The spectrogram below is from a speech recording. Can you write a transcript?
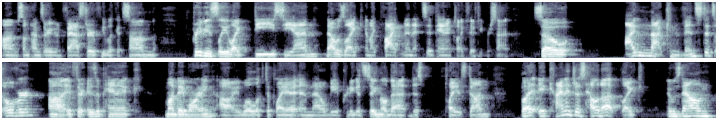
Um, sometimes they're even faster. If you look at some previously, like DECN, that was like in like five minutes, it panicked like 50%. So I'm not convinced it's over. Uh, if there is a panic, Monday morning, I will look to play it, and that'll be a pretty good signal that this play is done. But it kind of just held up. Like it was down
